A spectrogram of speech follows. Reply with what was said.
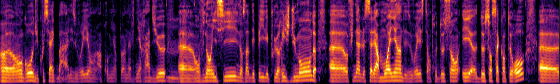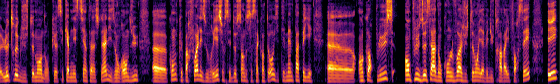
Euh, en gros, du coup, c'est vrai que bah, les ouvriers, on leur a promis un peu un avenir radieux. Mm. Euh, en venant ici, dans un des pays les plus riches du monde. Au final, le salaire moyen des ouvriers, c'était entre 200 et euh, 250 euros. Le truc, justement, donc, c'est qu'Amnesty International, ils ont rendu compte que parfois, les ouvriers, sur ces 200-250 euros, ils n'étaient même pas payés. Encore plus. En plus de ça, donc, on le voit, justement, il y avait du travail forcé. Et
